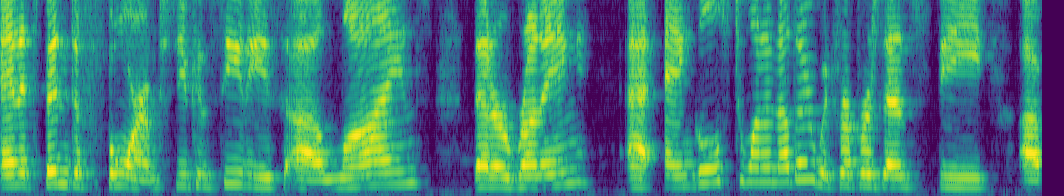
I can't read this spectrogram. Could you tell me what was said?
and it's been deformed. So you can see these uh, lines that are running at angles to one another, which represents the uh,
